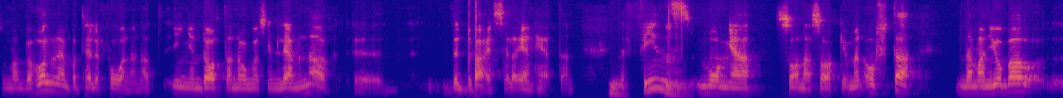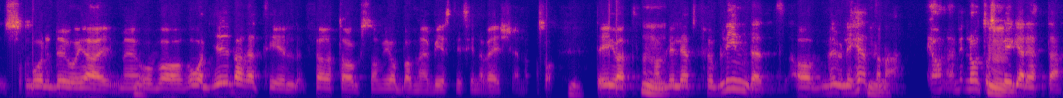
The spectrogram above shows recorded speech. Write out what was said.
så man behåller den på telefonen, att ingen data någonsin lämnar eh, the device eller enheten? Mm. Det finns mm. många sådana saker, men ofta när man jobbar som både du och jag med mm. att vara rådgivare till företag som jobbar med business innovation och så. Mm. Det är ju att mm. man blir lätt förblindet av möjligheterna. Mm. Ja, men låt oss mm. bygga detta.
